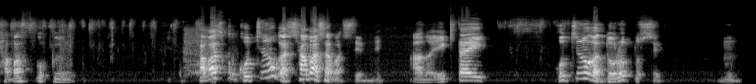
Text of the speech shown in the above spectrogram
タバスコくん。タバスコこっちの方がシャバシャバしてるね。あの、液体、こっちの方がドロッとしてる。うん。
